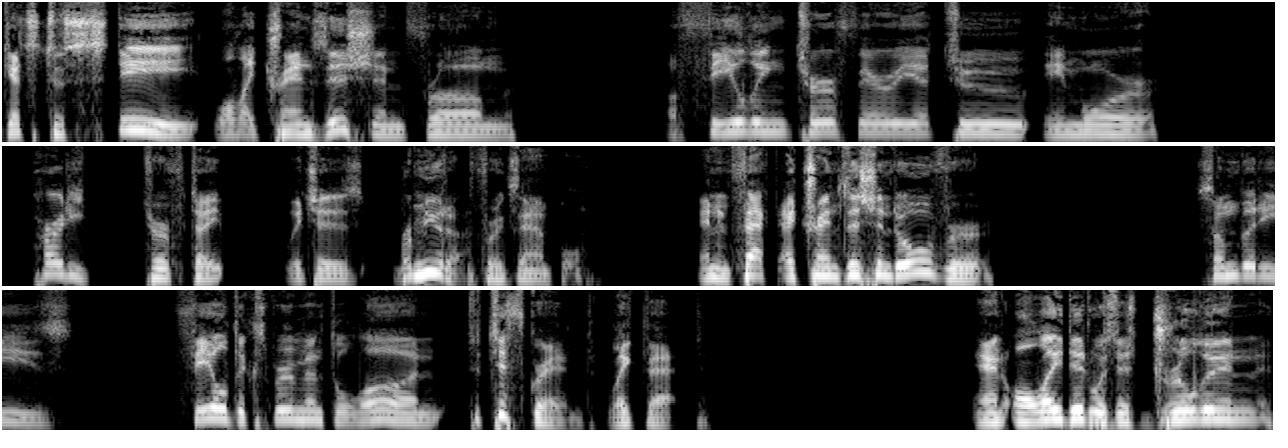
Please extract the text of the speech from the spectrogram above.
gets to stay while I transition from a feeling turf area to a more hardy turf type, which is Bermuda, for example. And in fact, I transitioned over somebody's failed experimental lawn to Tifgrand like that. And all I did was just drill in,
